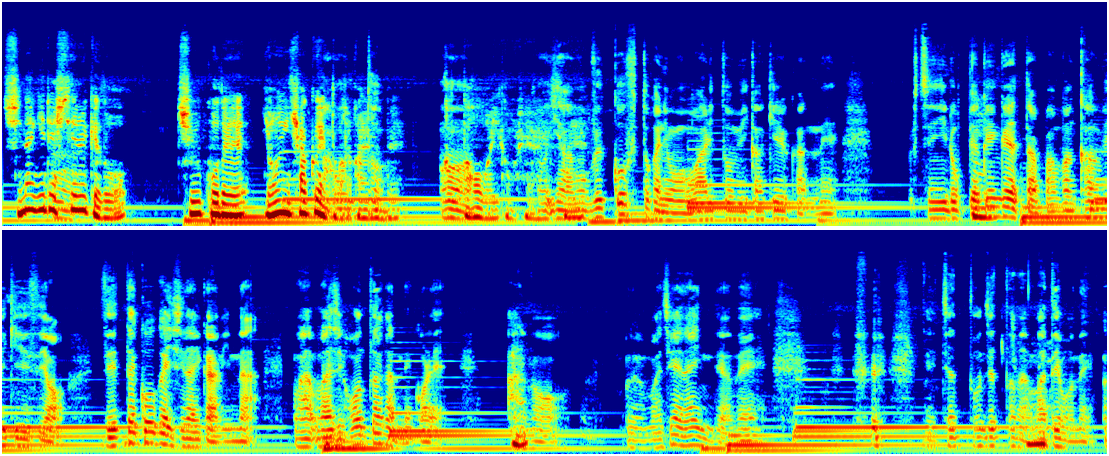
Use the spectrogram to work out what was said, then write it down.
品切れしてるけど、中古で400円とかで買えるんで、買った方がいいかもしれないですいや、もうね。ブックオフとかにも割と見かけるからね。普通に600円ぐらいだったらバンバン買うべきですよ。絶対後悔しないからみんな。ま、マジ本当だからね、これ。あの、うん、間違いないんだよね。めっちゃ飛んじゃったな。まあ、でもね、う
